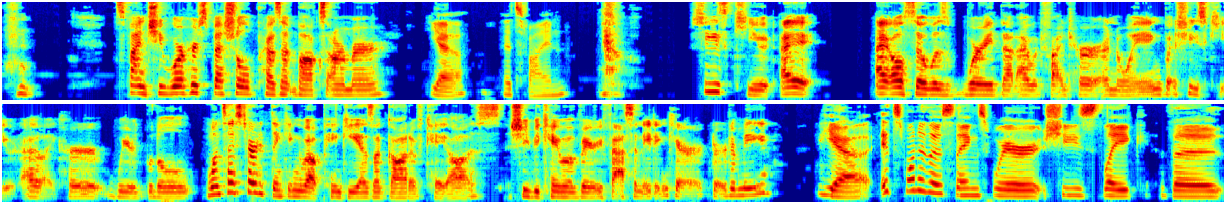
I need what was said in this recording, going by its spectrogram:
it's fine. She wore her special present box armor. Yeah, it's fine. She's cute. I I also was worried that I would find her annoying, but she's cute. I like her weird little. Once I started thinking about Pinkie as a god of chaos, she became a very fascinating character to me. Yeah, it's one of those things where she's like the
